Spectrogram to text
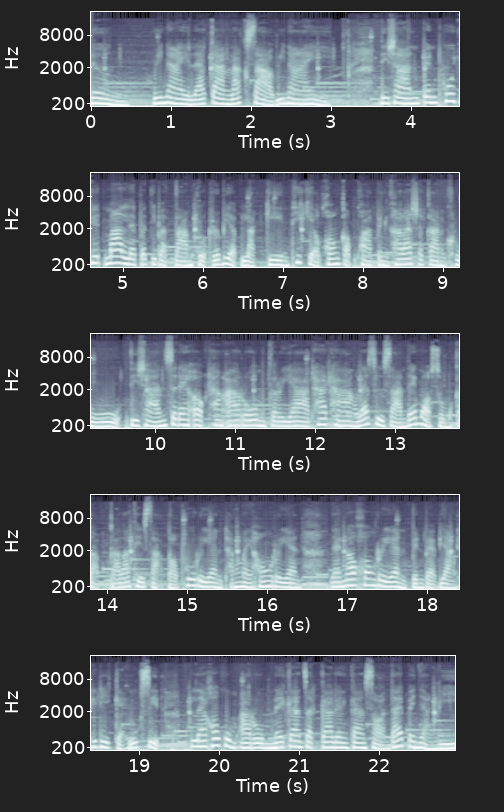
1. วินัยและการรักษาวินัย ดิฉันเป็นผู้ยึดมั่นและปฏิบัติตามกฎระเบียบหลักเกณฑ์ที่เกี่ยวข้องกับความเป็นข้าราชการครู ดิฉันแสดงออกทางอารมณ์ กริยา ท่าทาง และสื่อสารได้เหมาะสมกับกาลเทศะต่อผู้เรียนทั้งในห้องเรียน และนอกห้องเรียนเป็นแบบอย่างที่ดีแก่ลูกศิษย์และควบคุมอารมณ์ในการจัดการเรียนการสอนได้เป็นอย่างดี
